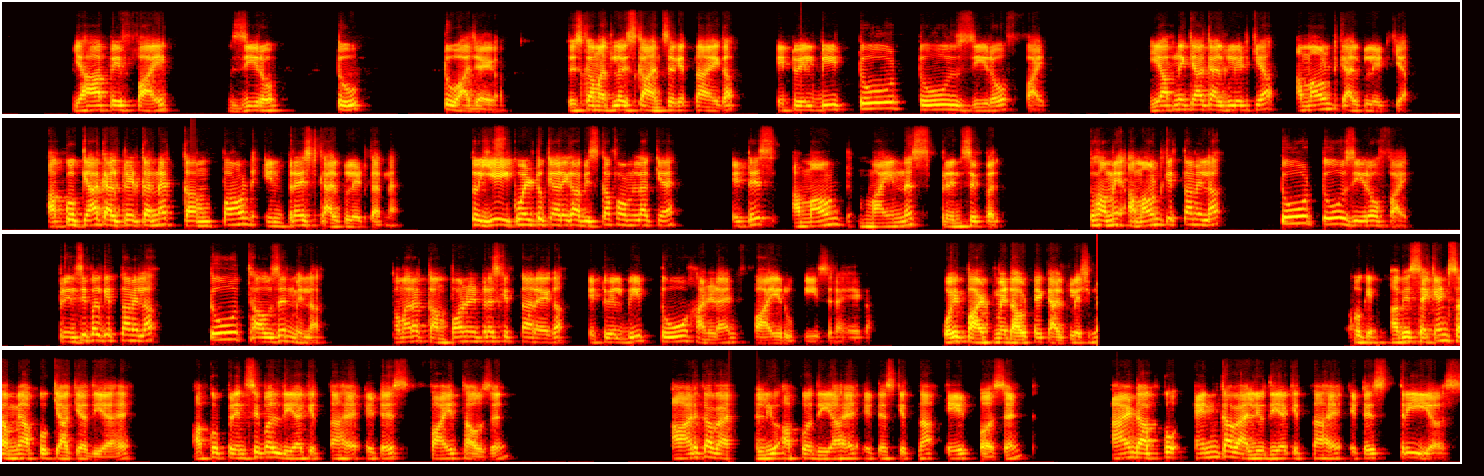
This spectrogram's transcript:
यहाँ पे फाइव, ज़ीरो, टू टू आ जाएगा। तो इसका मतलब इसका आंसर कितना आएगा? It will be two two zero five ये आपने क्या कैलकुलेट किया? अमाउंट कैलकुलेट किया। आपको क्या कैलकुलेट करना है? कंपाउंड इंटरेस्ट कैलकुलेट करना है। तो ये इक्वल टू क्या रहेगा? अब इसका फॉर्मूला क्या है? It is amount minus principal तो हमें अमाउंट कितना मिला? Two two zero five principal कितना मिला? टू थाउज़ेंड मिला। तो हमारा कंपाउंड इंटरेस्ट कितना रहेगा? It will be two hundred and five rupees रहेगा। कोई पार्ट में डाउट है कैलकुलेशन ओके okay, अब ये सेकेंड सम में आपको क्या क्या दिया है? आपको प्रिंसिपल दिया कितना है? It is five thousand R का वैल्यू आपको दिया है इट इज़ कितना? एट परसेंट एंड आपको एन का वैल्यू दिया कितना है? इट इज़ थ्री इयर्स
